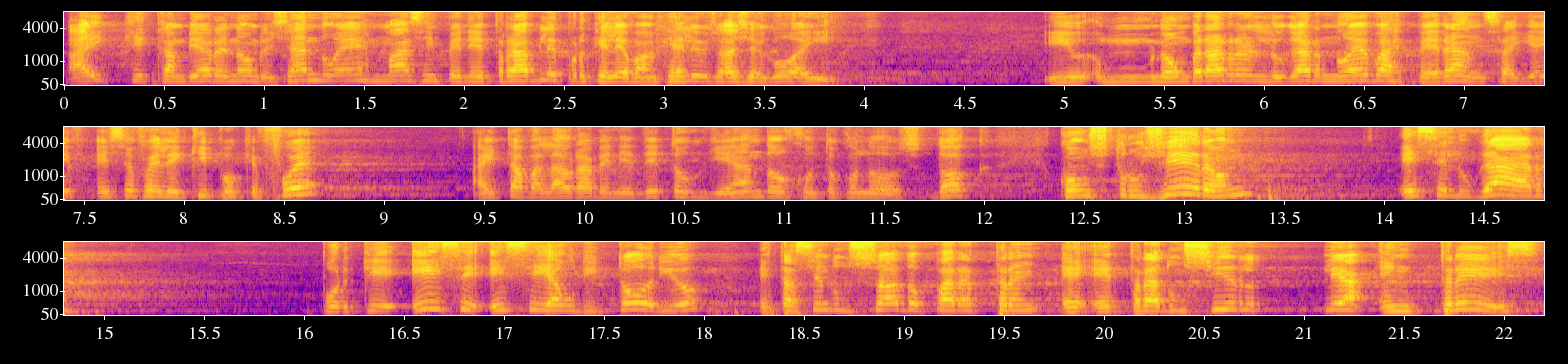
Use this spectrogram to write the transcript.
hay que cambiar el nombre. Ya no es más impenetrable porque el Evangelio ya llegó ahí. Y nombraron el lugar Nueva Esperanza. Y ese fue el equipo que fue. Ahí estaba Laura Benedetto guiando junto con los doc. Construyeron ese lugar porque ese, ese auditorio está siendo usado para tran- eh, eh, traducir en tres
